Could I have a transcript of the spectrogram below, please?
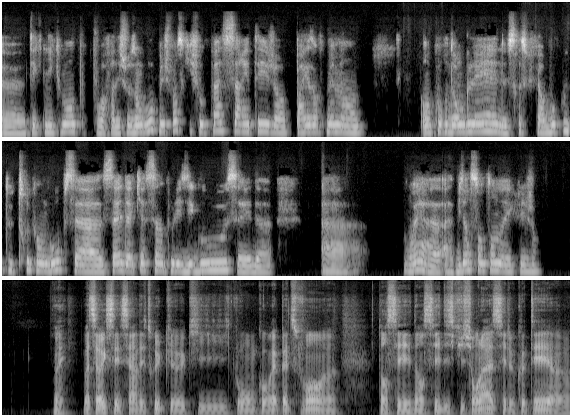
euh, techniquement pour pouvoir faire des choses en groupe. Mais je pense qu'il faut pas s'arrêter. Genre, par exemple, même en, en cours d'anglais, ne serait-ce que faire beaucoup de trucs en groupe, ça, ça aide à casser un peu les égos, ça aide à, à, ouais, à bien s'entendre avec les gens. Ouais, bah, c'est vrai que c'est un des trucs euh, qui qu'on qu'on répète souvent euh, dans ces dans ces discussions-là, c'est le côté euh,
